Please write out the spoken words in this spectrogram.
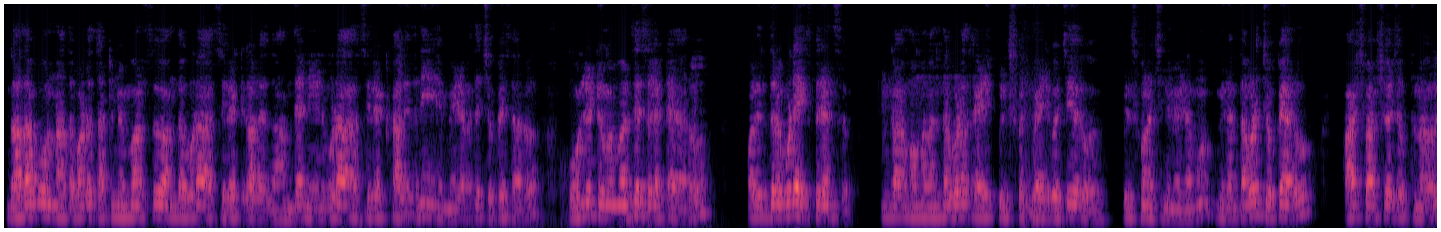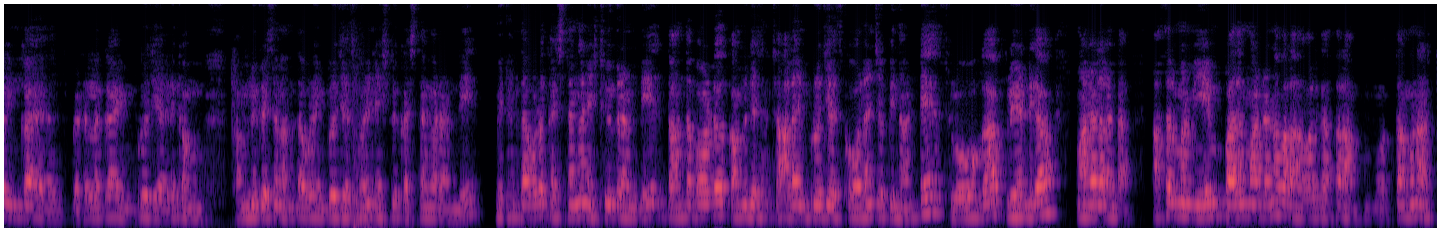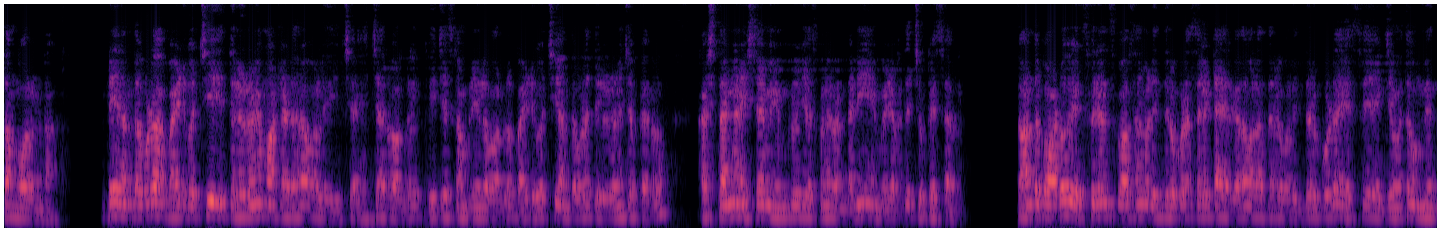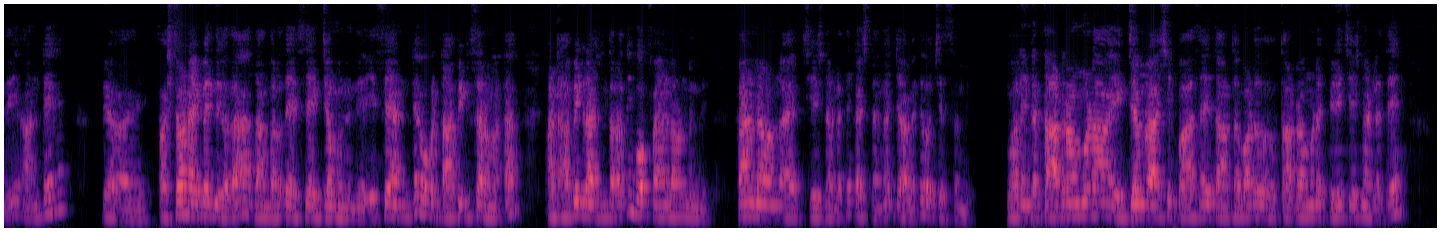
దాదాపు నాతో పాటు థర్టీ మెంబర్స్ అంతా కూడా సెలెక్ట్ కాలేదు. అంతే నేను కూడా సెలెక్ట్ కాలేదని మేడం అయితే చెప్పేశారు. ఓన్లీ టూ మెంబర్సే సెలెక్ట్ అయ్యారు. వాళ్ళిద్దరు కూడా ఎక్స్పీరియన్స్ ఇంకా మమ్మల్ని అంతా కూడా సైడ్కి పిలుచుకొని బయటకు వచ్చి పిలుచుకొని వచ్చింది మేడం మీరంతా కూడా చెప్పారు. ఫాస్ట్ ఫాస్ట్గా చెప్తున్నారు. ఇంకా బెటర్గా ఇంప్రూవ్ చేయాలి. కమ్ కమ్యూనికేషన్ అంతా కూడా ఇంప్రూవ్ చేసుకొని నెక్స్ట్ వీక్ ఖచ్చితంగా రండి. మీరంతా కూడా ఖచ్చితంగా నెక్స్ట్ వీక్ రండి. దాంతోపాటు కమ్యూనికేషన్ చాలా ఇంప్రూవ్ చేసుకోవాలని చెప్పింది. అంటే స్లోగా ఫ్లూయెంట్గా మాట్లాడాలంట. అసలు మనం ఏం పదం మాట్లాడినా వాళ్ళ వాళ్ళకి అసలు మొత్తం కూడా అర్థం కావాలంట. అంటే ఇదంతా కూడా బయటకు వచ్చి తెలుగులోనే మాట్లాడారు వాళ్ళు హెచ్ఆర్ వాళ్ళు టీచర్స్ కంపెనీల వాళ్ళు బయటకు వచ్చి అంతా కూడా తెలుగులోనే చెప్పారు. ఖచ్చితంగా నెక్స్ట్ టైం ఇంప్రూవ్ చేసుకుని రండి మేడం అయితే చెప్పేశారు. దాంతోపాటు ఎక్స్పీరియన్స్ పర్సన్ వాళ్ళిద్దరు కూడా సెలెక్ట్ అయ్యారు కదా వాళ్ళిద్దరు వాళ్ళిద్దరు కూడా ఎస్ఏ ఎగ్జామ్ అయితే ఉండింది. అంటే ఫస్ట్ రౌండ్ అయిపోయింది కదా దాని తర్వాత ఎస్ఏ ఎగ్జామ్ ఉంది ఎస్ఏ అంటే ఒక టాపిక్ ఇస్తారన్నమాట. ఆ టాపిక్ రాసిన తర్వాత ఇంకొక ఫైనల్ రౌండ్ ఉంది. ఫైనల్ రౌండ్ చేసినట్లయితే ఖచ్చితంగా జాబ్ అయితే వచ్చేస్తుంది. వాళ్ళు ఇంకా థర్డ్ రౌండ్ కూడా ఎగ్జామ్ రాసి పాస్ అయ్యి దాంతోపాటు థర్డ్ రౌండ్ కూడా ఫినిష్ చేసినట్లయితే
